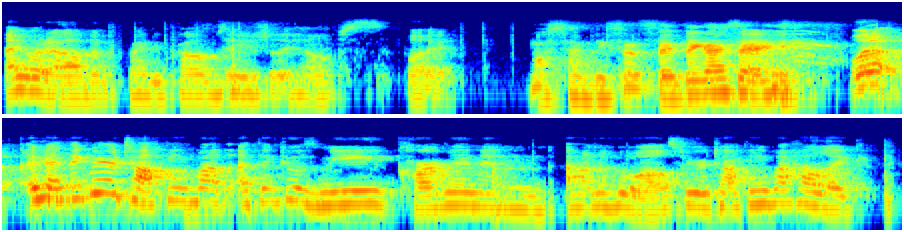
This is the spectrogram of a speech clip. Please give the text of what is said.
I go to Alvin for my new problems. It usually helps. But Most time he says the same thing I say. what I think we were talking about. I think it was me, Carmen, and I don't know who else. We were talking about how like.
